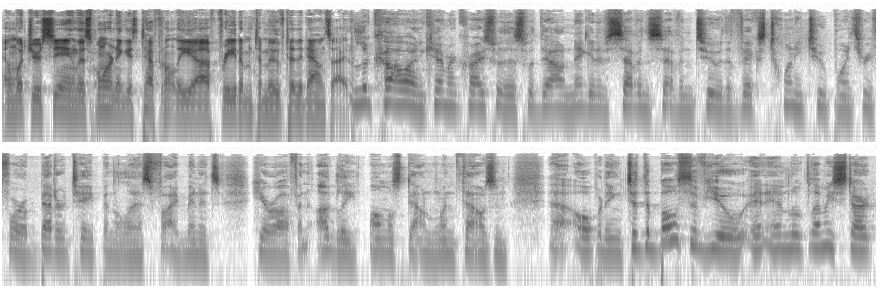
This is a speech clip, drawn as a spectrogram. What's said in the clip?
and what you're seeing this morning is definitely uh, freedom to move to the downside. Luke Kawa and Cameron Crise with us with down negative 772, the VIX 22.34, a better tape in the last five minutes here off an ugly, almost down 1,000 uh, opening. To the both of you, and, and Luke, let me start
